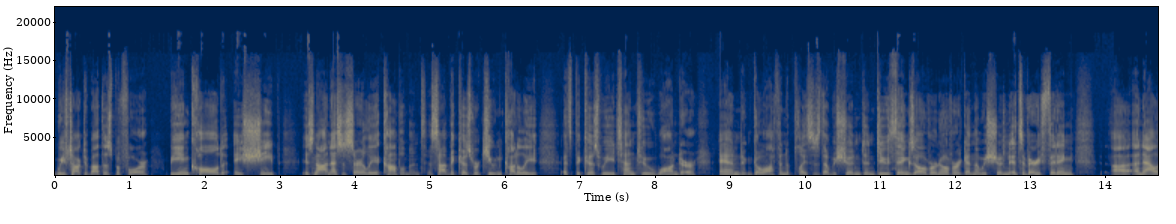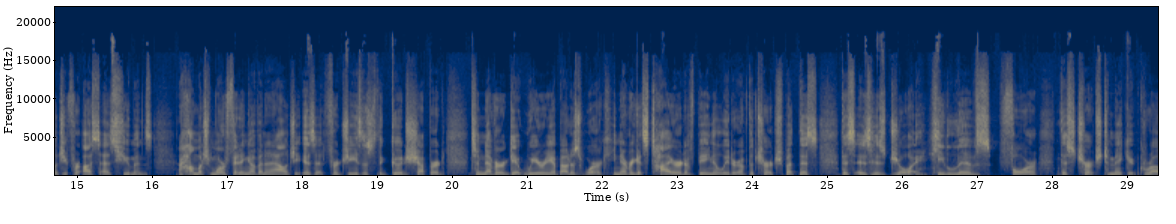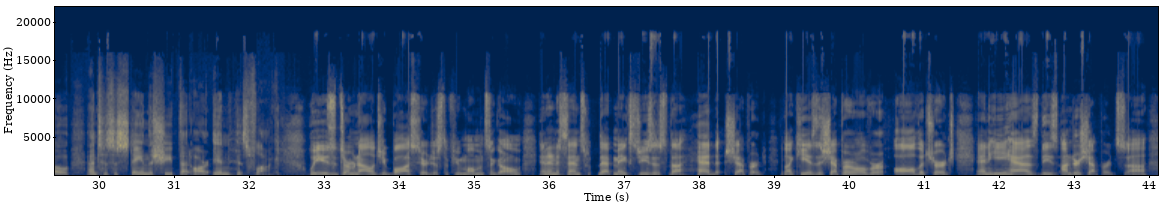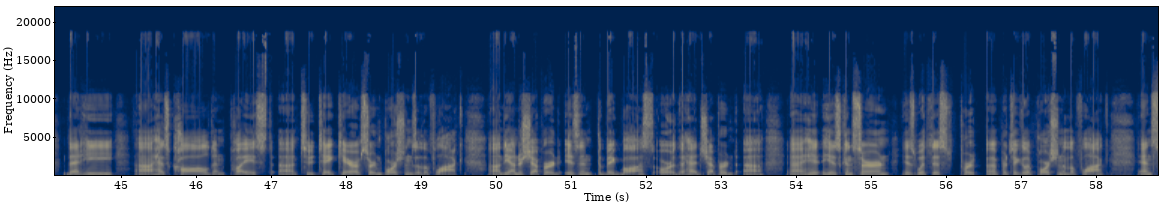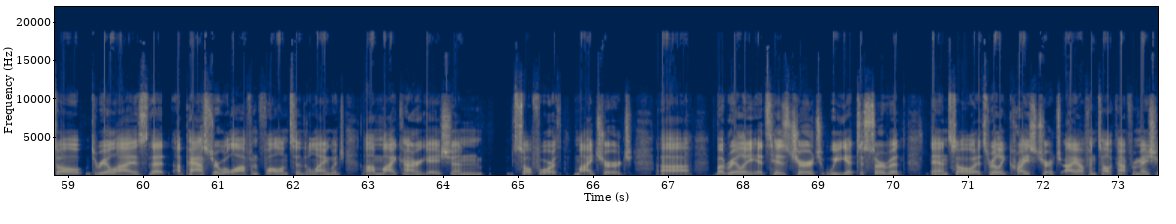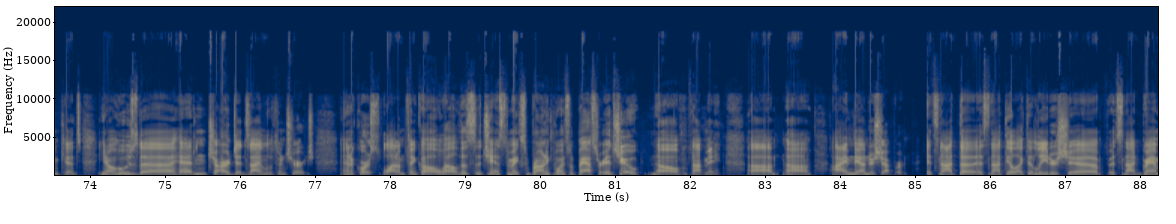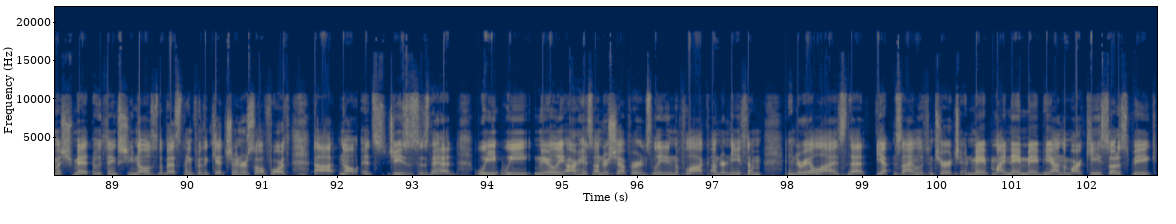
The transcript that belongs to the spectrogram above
we've talked about this before being called a sheep is not necessarily a compliment. It's not because we're cute and cuddly, it's because we tend to wander and go off into places that we shouldn't and do things over and over again that we shouldn't. It's a very fitting uh, analogy for us as humans. How much more fitting of an analogy is it for Jesus, the Good Shepherd, to never get weary about his work? He never gets tired of being the leader of the church, but this, this is his joy. He lives for this church to make it grow and to sustain the sheep that are in his flock. We the terminology boss here just a few moments ago, and in a sense, that makes Jesus the head shepherd. Like he is the shepherd over all the church, and he has these under shepherds uh, that he uh, has called and placed uh, to take care of certain portions of the flock. Uh, the under shepherd isn't the big boss or the head shepherd. Uh, uh, his, concern is with this per, particular portion of the flock, and so to realize that a pastor will often fall into the language, my congregation, so forth, my church. Uh, but really, it's his church. We get to serve it. And so it's really Christ Church. I often tell confirmation kids, you know, who's the head in charge at Zion Lutheran Church? And of course, a lot of them think, oh, well, this is a chance to make some brownie points with Pastor. It's you. No, not me. Uh, uh, I'm the under shepherd. It's not the it's not the elected leadership. It's not Grandma Schmidt who thinks she knows the best thing for the kitchen or so forth. Uh, no, it's Jesus is the head. We we merely are his under shepherds leading the flock underneath him, and to realize that yep, Zion Lutheran Church and may, my name may be on the marquee, so to speak.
